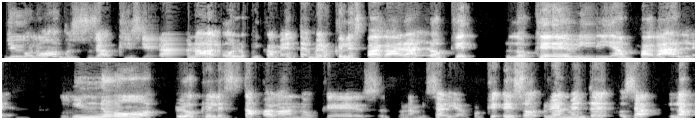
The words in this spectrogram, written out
Yo digo, no, pues, o sea, quisieran algo, lógicamente, pero que les pagaran lo que, lo que deberían pagarle y no lo que les están pagando, que es una miseria, porque eso realmente, o sea, la,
